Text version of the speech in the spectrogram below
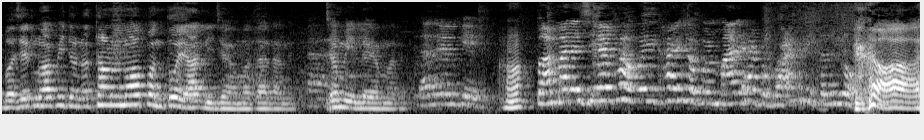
બસ એટલું આપી દો ને અથાણું નો આપો ને તોય હાલી જાય અમારા દાદાને. જમી લે અમારે. દાદા એમ કે હા? તો અમારે જે ખાવું એ ખાઈ લો પણ મારે હાટું ભાખરી કરજો હા.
